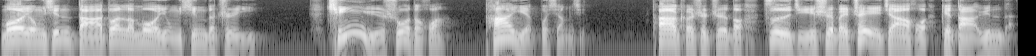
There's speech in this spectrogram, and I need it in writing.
莫永新打断了莫永兴的质疑。秦宇说的话，他也不相信。他可是知道自己是被这家伙给打晕的，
